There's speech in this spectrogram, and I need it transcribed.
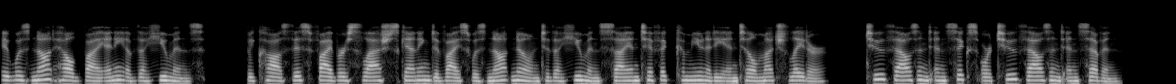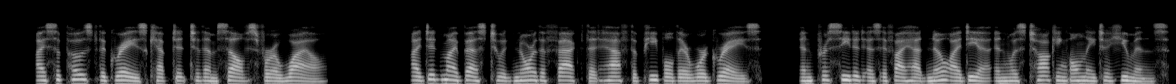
It was not held by any of the humans, because this fiber-slash-scanning device was not known to the human scientific community until much later, 2006 or 2007. I supposed the Greys kept it to themselves for a while. I did my best to ignore the fact that half the people there were Greys, and proceeded as if I had no idea and was talking only to humans.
